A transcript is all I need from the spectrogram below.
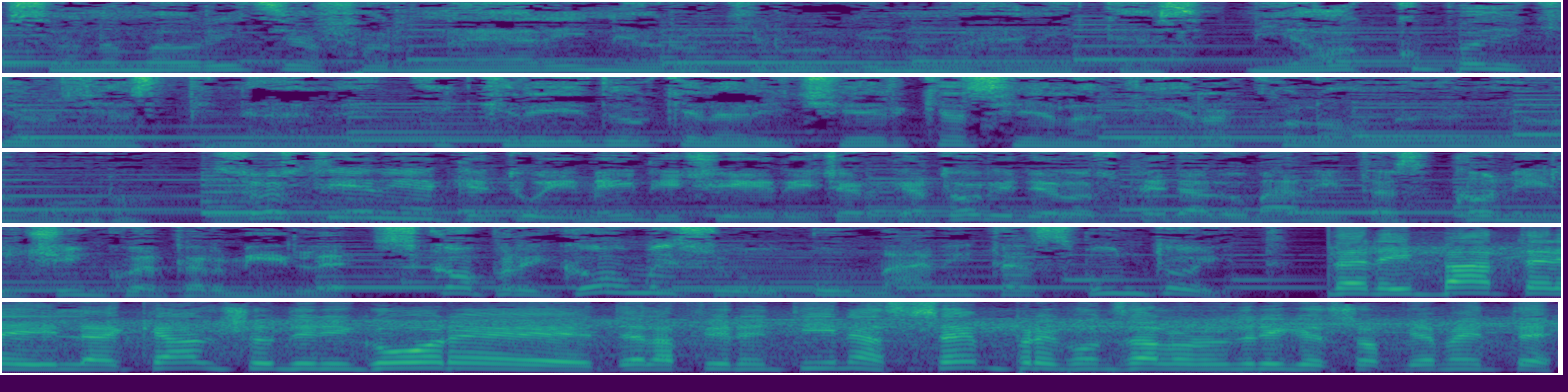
Sono Maurizio Forneri, neurochirurgo in Humanitas. Mi occupo di chirurgia spinale e credo che la ricerca sia la vera colonna del mio lavoro. Sostieni anche tu i medici e i ricercatori dell'ospedale Humanitas con il 5 per 1000. Scopri come su humanitas.it. Da ribattere il calcio di rigore della Fiorentina, sempre Gonzalo Rodriguez ovviamente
